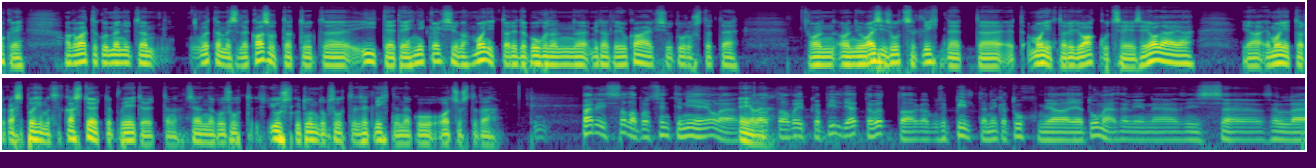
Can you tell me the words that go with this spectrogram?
okei okay., aga vaata, kui me nüüd ähm, võtame selle kasutatud äh, IT-tehnika, eks ju, noh, monitoride puhul on, äh, mida te ju ka, eks ju, turustate, on, on ju asi suhteliselt lihtne, et, äh, et monitoril ju akut sees ei ole ja ja, ja monitor kas põhimõtteliselt kas töötab või ei tööta, noh, see on nagu suht-, justkui tundub suhteliselt lihtne nagu otsustada päris sada protsenti nii ei ole, ta, ta võib ka pildi ette võtta, aga kui see pilt on ikka tuhm ja, ja tume selline, siis äh, selle,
